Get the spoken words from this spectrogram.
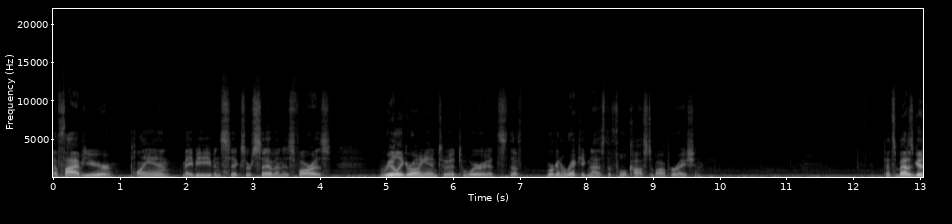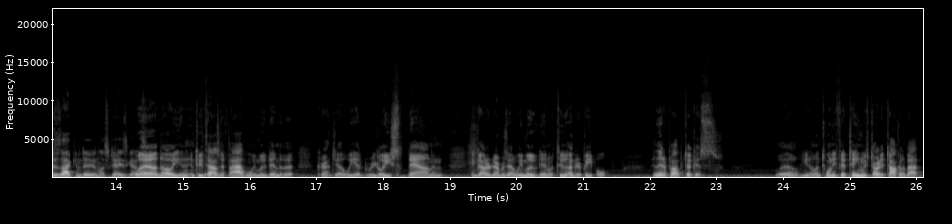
a five year plan, maybe even six or seven, as far as really growing into it to where it's the we're going to recognize the full cost of operation. That's about as good as I can do, unless Jay's got. Well, no, in, in 2005, when we moved into the current jail, we had released down and, and got our numbers down. We moved in with 200 people. And then it probably took us, well, you know, in 2015, we started talking about,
